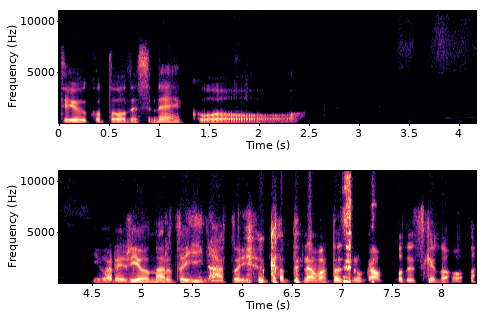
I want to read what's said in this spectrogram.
ていうことをですね、こう、言われるようになるといいなという勝手な私の願望ですけど、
